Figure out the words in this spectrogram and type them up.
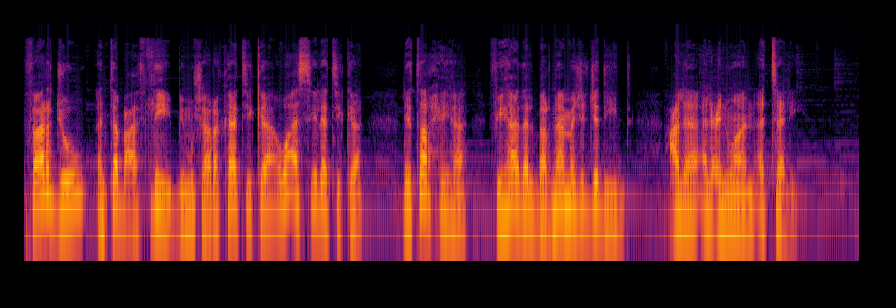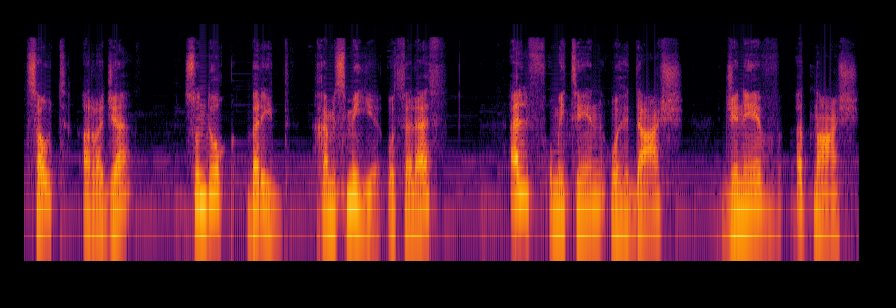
فأرجو أن تبعث لي بمشاركاتك وأسئلتك لطرحها في هذا البرنامج الجديد على العنوان التالي صوت الرجاء صندوق بريد 503 1211 جنيف 12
